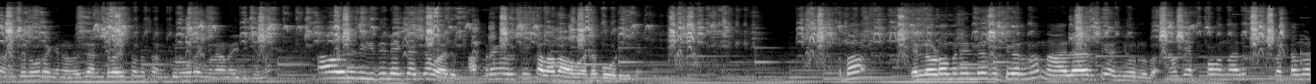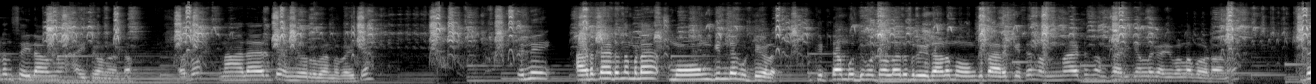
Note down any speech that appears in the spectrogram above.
സൺകുനൂർ എങ്ങനെയാണ്? ഒരു രണ്ട് വയസ്സുള്ള സൺകുനൂർ എങ്ങനെയാണ് ഇരിക്കുന്നത് ആ ഒരു രീതിയിലേക്കൊക്കെ വരും. അത്രയും അവർക്ക് കളറാവും അവരുടെ ബോഡിയിൽ അപ്പൊ യെല്ലോ ഡോമിനന്റെ കുട്ടി വരുന്ന നാലായിരത്തി അഞ്ഞൂറ് രൂപ. നമുക്ക് എപ്പോൾ വന്നാലും പെട്ടെന്ന് പെട്ടെന്ന് സെയിൽ ആവുന്ന ആണ് കേട്ടോ. അപ്പോൾ നാലായിരത്തി അഞ്ഞൂറ് രൂപയാണ് റേറ്റ് പിന്നെ അടുത്തായിട്ട് നമ്മുടെ മോങ്കിന്റെ കുട്ടികൾ കിട്ടാൻ ബുദ്ധിമുട്ടുള്ള ഒരു ബ്രീഡാണ് മോങ്ക് പാരക്കറ്റ്. നന്നായിട്ട് സംസാരിക്കാനുള്ള കഴിവുള്ള ബേർഡാണ് ഇത്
